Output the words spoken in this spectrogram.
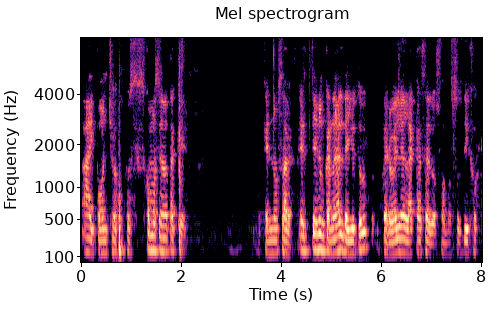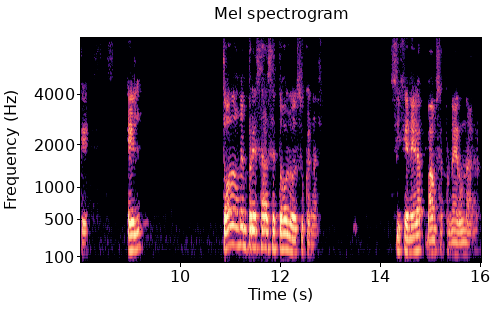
Ay, Poncho, pues cómo se nota que, que no sabe. Él tiene un canal de YouTube pero él en la Casa de los Famosos dijo que él, toda una empresa hace todo lo de su canal. Si genera, vamos a poner una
